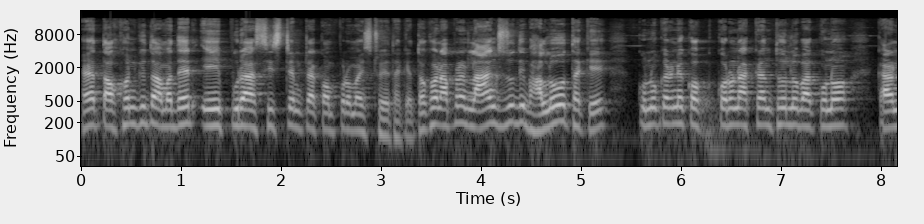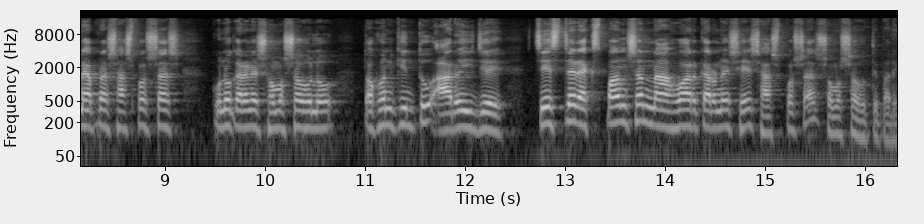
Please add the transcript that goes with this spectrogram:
হ্যাঁ তখন কিন্তু আমাদের এই পুরা সিস্টেমটা কম্প্রোমাইজড হয়ে থাকে। তখন আপনার লাংস যদি ভালোও থাকে, কোনো কারণে করোনা আক্রান্ত হলো বা কোনো কারণে আপনার শ্বাস প্রশ্বাস কোনো কারণে সমস্যা হলো, তখন কিন্তু আর ওই যে চেস্টের এক্সপানশন না হওয়ার কারণে সে শ্বাস প্রশ্বাস সমস্যা হতে পারে।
